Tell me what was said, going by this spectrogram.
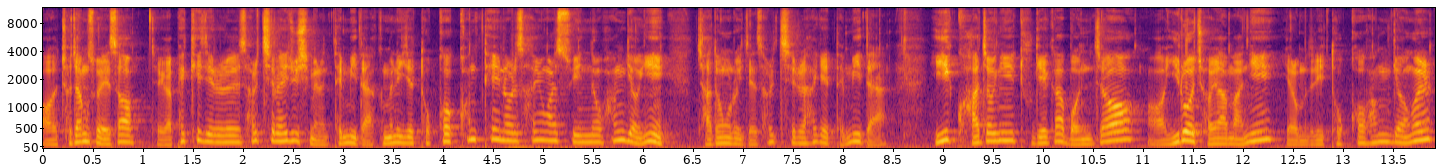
어, 저장소에서 저희가 패키지를 설치를 해주시면 됩니다. 그러면 이제 Docker 컨테이너를 사용할 수 있는 환경이 자동으로 이제 설치를 하게 됩니다. 이 과정이 두 개가 먼저 어, 이루어져야만이 여러분들이 Docker 환경을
